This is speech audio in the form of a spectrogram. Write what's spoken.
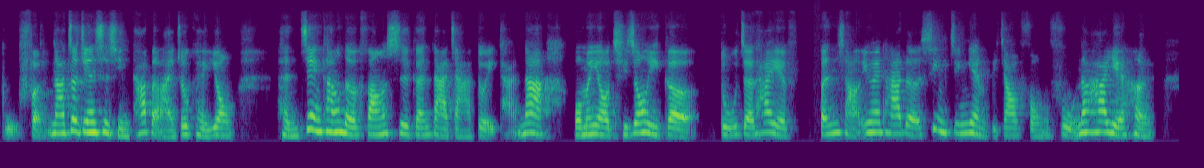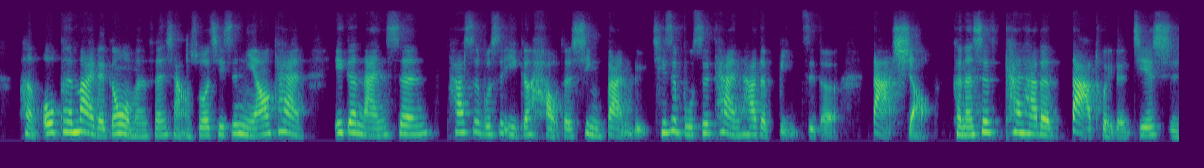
部分。那这件事情，它本来就可以用很健康的方式跟大家对谈。那我们有其中一个读者，他也分享，因为他的性经验比较丰富，那他也很很 open mind 的跟我们分享说，其实你要看一个男生他是不是一个好的性伴侣，其实不是看他的鼻子的大小。可能是看他的大腿的结实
